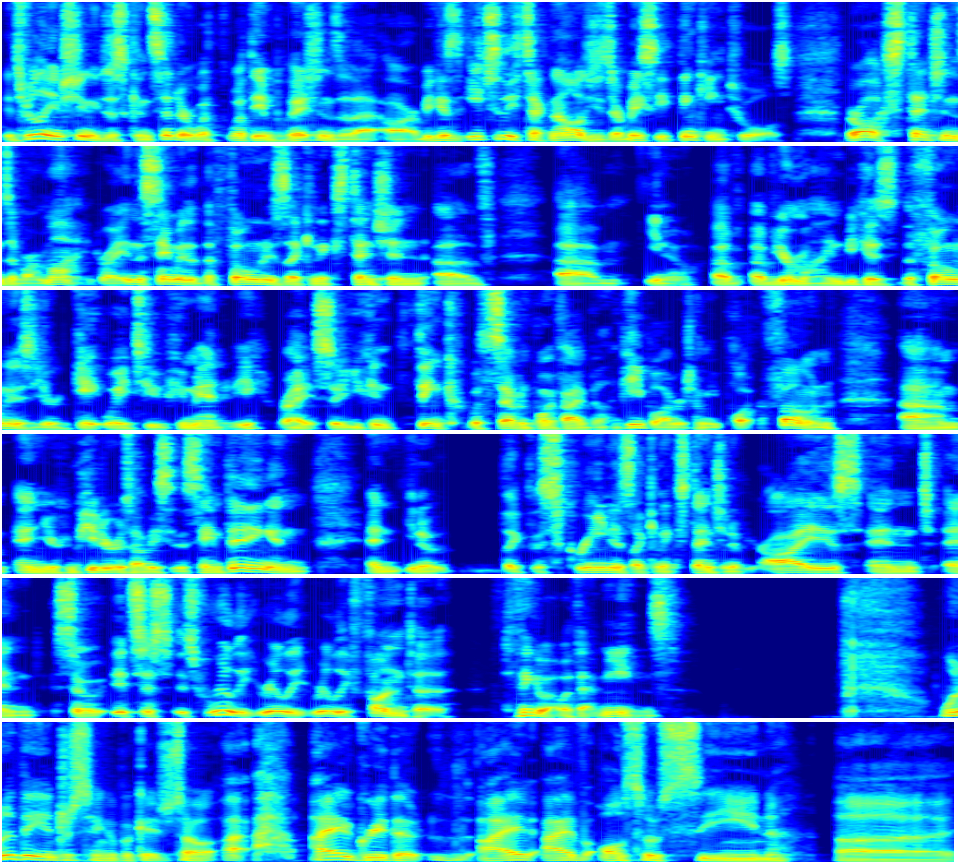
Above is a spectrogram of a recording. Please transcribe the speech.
it's really interesting to just consider what, what the implications of that are because each of these technologies are basically thinking tools. They're all extensions of our mind, right? In the same way that the phone is like an extension of, um, you know, of, of your mind because the phone is your gateway to humanity, right? So you can think with 7.5 billion people every time you pull out your phone. Um, and your computer is obviously the same thing. And, and, you know, like the screen is like an extension of your eyes. And, and so it's just, it's really, really, really fun to, to think about what that means. One of the interesting implications. So I, I agree that I, I've also seen, uh,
